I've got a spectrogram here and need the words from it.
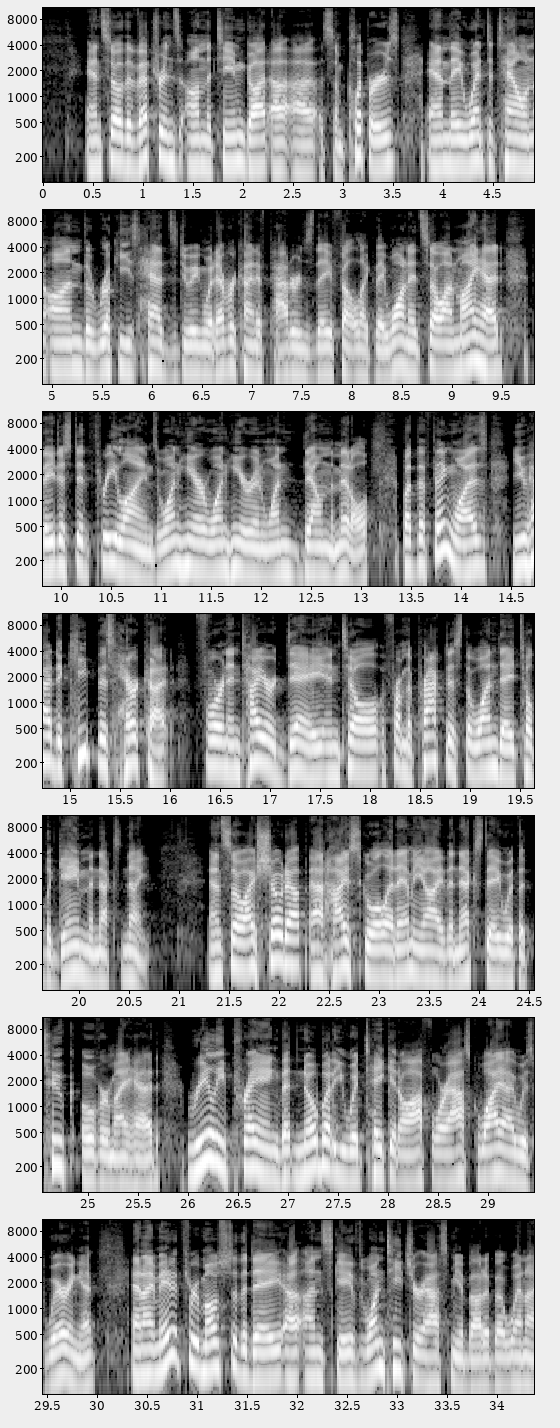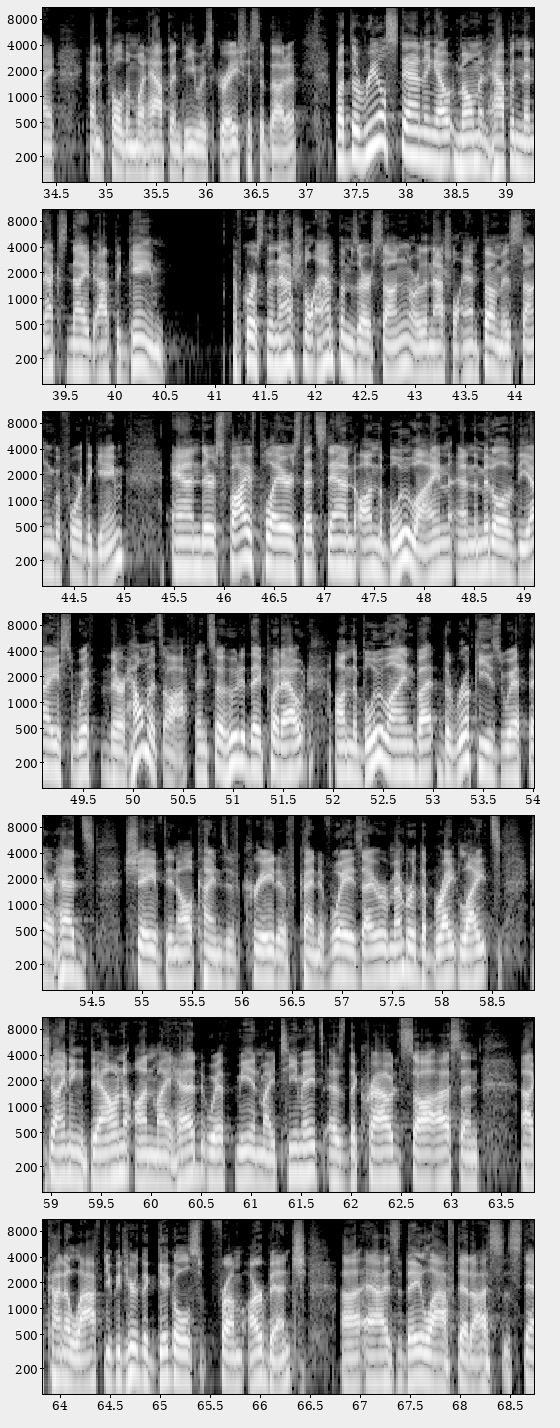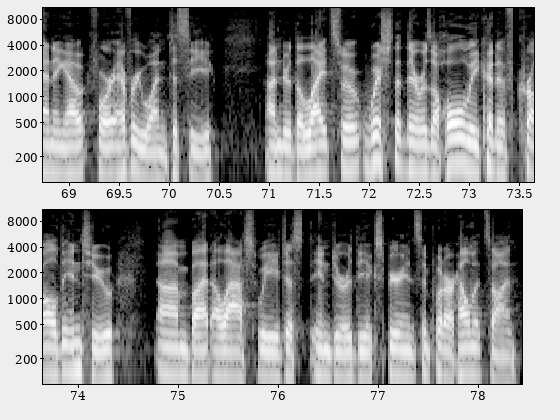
And so the veterans on the team got uh, uh, some clippers and they went to town on the rookies' heads, doing whatever kind of patterns they felt like they wanted. So on my head, they just did three lines one here, one here, and one down the middle. But the thing was, you had to keep this haircut for an entire day until from the practice the one day till the game the next night. And so I showed up at high school at MEI the next day with a toque over my head, really praying that nobody would take it off or ask why I was wearing it. And I made it through most of the day uh, unscathed. One teacher asked me about it, but when I kind of told him what happened, he was gracious about it. But the real standing out moment happened the next night at the game. Of course, the national anthems are sung, or the national anthem is sung before the game. And there's five players that stand on the blue line in the middle of the ice with their helmets off. And so, who did they put out on the blue line but the rookies with their heads shaved in all kinds of creative kind of ways? I remember the bright lights shining down on my head with me and my teammates as the crowd saw us and uh, kind of laughed. You could hear the giggles from our bench uh, as they laughed at us standing out for everyone to see under the light. So wish that there was a hole we could have crawled into, um, but alas, we just endured the experience and put our helmets on.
